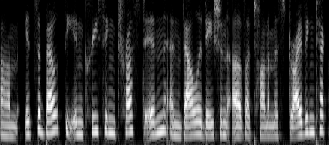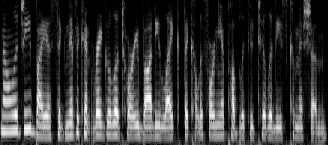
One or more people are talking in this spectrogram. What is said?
um, it's about the increasing trust in and validation of autonomous driving technology by a significant regulatory body like the California Public Utilities Commission.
